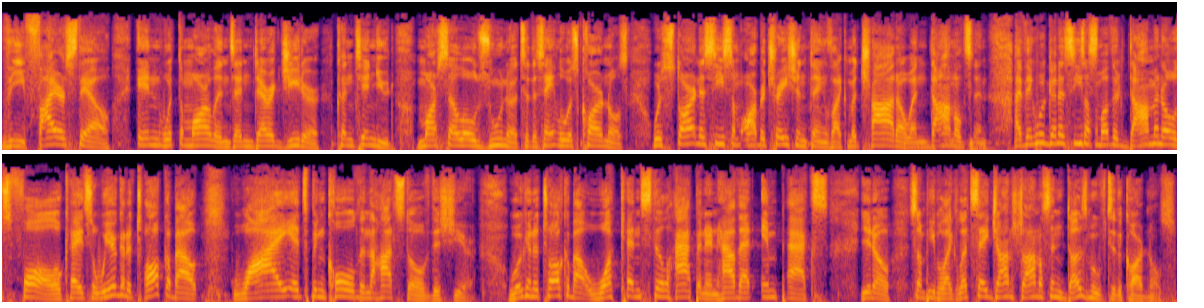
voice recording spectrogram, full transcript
The fire sale in with the Marlins and Derek Jeter continued. Marcell Ozuna to the St. Louis Cardinals. We're starting to see some arbitration things like Machado and Donaldson. I think we're going to see some other dominoes fall. Okay, so we are going to talk about why it's been cold in the hot stove this year. We're going to talk about what can still happen and how that impacts you know, some people like, let's say John Donaldson does move to the Cardinals.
